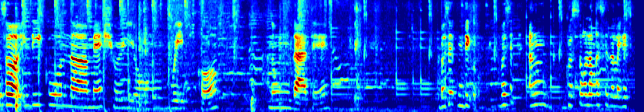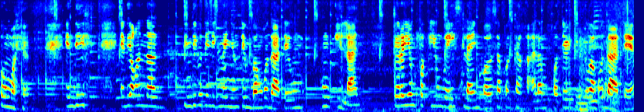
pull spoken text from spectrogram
So, hindi ko na measure yung weight ko nung dati. Basta hindi ko basta ang gusto ko lang kasi talaga is pumayat. hindi hindi ako nag hindi ko tinignan yung timbang ko dati kung, kung ilan. Pero yung yung waistline ko sa pagkakaalam ko 32 ako dati.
